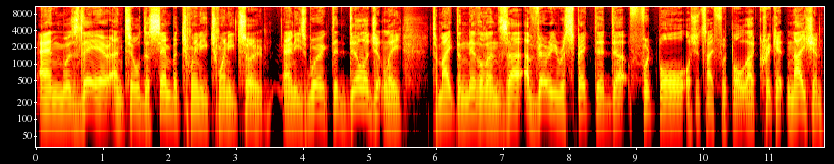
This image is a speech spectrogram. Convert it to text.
and was there until December 2022. And he's worked diligently to make the Netherlands uh, a very respected uh, football, or I should say football, uh, cricket nation.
